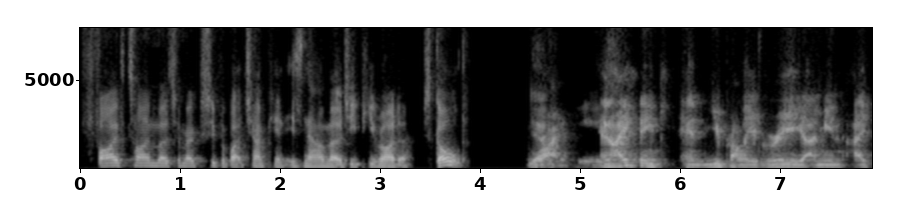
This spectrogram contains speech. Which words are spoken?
five time Moto America Superbike champion is now a Moto GP rider. It's gold. Yeah. Right. And I think, and you probably agree, I mean, I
